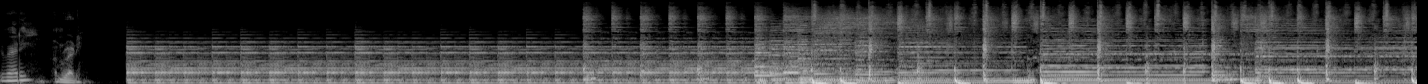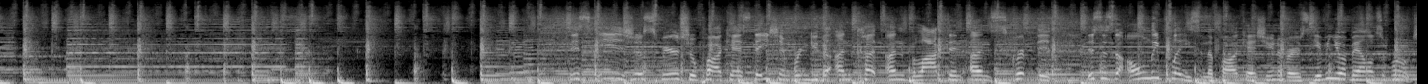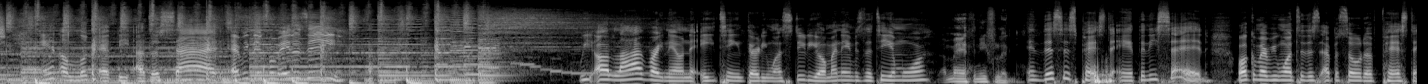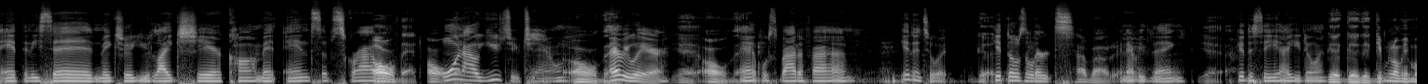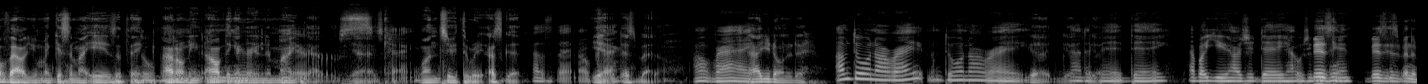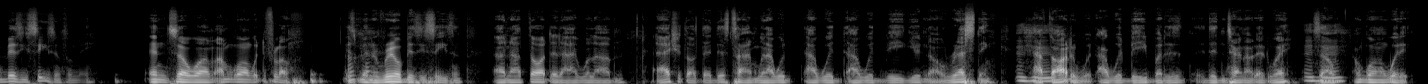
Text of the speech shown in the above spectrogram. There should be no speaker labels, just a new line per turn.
You ready?
I'm ready.
Your spiritual podcast station, bring you the uncut, unblocked, and unscripted. This is the only place in the podcast universe giving you a balanced approach and a look at the other side. Everything from A to Z. We are live right now in the 1831 studio. My name is Natia Moore.
I'm Anthony Fliggins.
And this is Pastor Anthony Said. Welcome everyone to this episode of Pastor Anthony Said. Make sure you like, share, comment, and subscribe.
All that. All
on
that.
our YouTube channel.
All that.
Everywhere.
Yeah, all that.
Apple, Spotify. Get into it.
Good.
Get those alerts
How about it?
and everything.
Yeah.
Good to see you. How you doing?
Good, good, good. Give me a little bit more volume. I guess in my ears, I think. I don't need. I don't think I need
in
the mic. Yeah,
Okay.
One, two, three. That's good.
How's that? Okay.
Yeah, that's better.
All right.
How you doing today?
I'm doing all right. I'm doing all right.
Good, good,
Not a bad day. How about you? How's your day? How was your
Busy.
weekend?
Busy. It's been a busy season for me, and so um, I'm going with the flow. It's been a real busy season, and I thought that I will. Um, I actually thought that this time when I would, I would, I would be, you know, resting.
Mm-hmm.
I thought it would, I would be, but it, it didn't turn out that way. So
Mhm.
I'm going with it,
